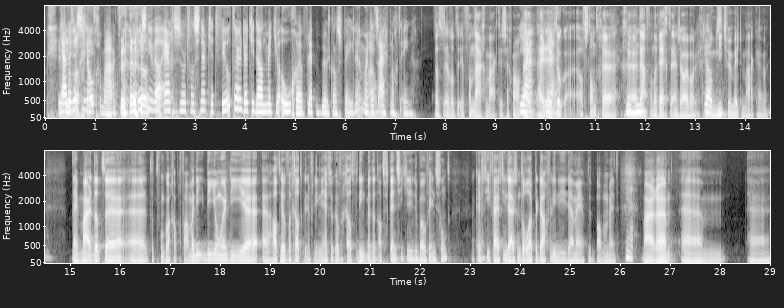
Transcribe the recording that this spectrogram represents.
heeft Ja, er is nu- geld gemaakt? Er is nu wel ergens een soort van Snapchat filter dat je dan met je ogen Flappy Bird kan spelen. Maar dat is eigenlijk nog het enige. Dat is eh, wat van nagemaakt is, zeg maar. Want Ja, hij hij ja. heeft ook afstand ge- gedaan Mhm. van de rechten en zo. Hij wou er niets meer mee te maken hebben. Nee, maar dat, eh, eh, dat vond ik wel grappig van. Maar die, die jongen die had heel veel geld kunnen verdienen. Die heeft ook heel veel geld verdiend met een advertentietje die er bovenin stond. Oké. Heeft hij 15.000 dollar per dag verdiende hij daarmee op een bepaald moment. Ja. Maar ehm, ehm, eh,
